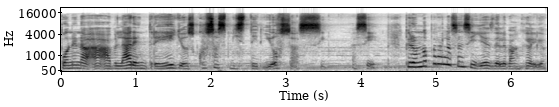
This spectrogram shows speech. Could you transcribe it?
ponen a, hablar entre ellos, cosas misteriosas, sí, así, pero no para la sencillez del Evangelio,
